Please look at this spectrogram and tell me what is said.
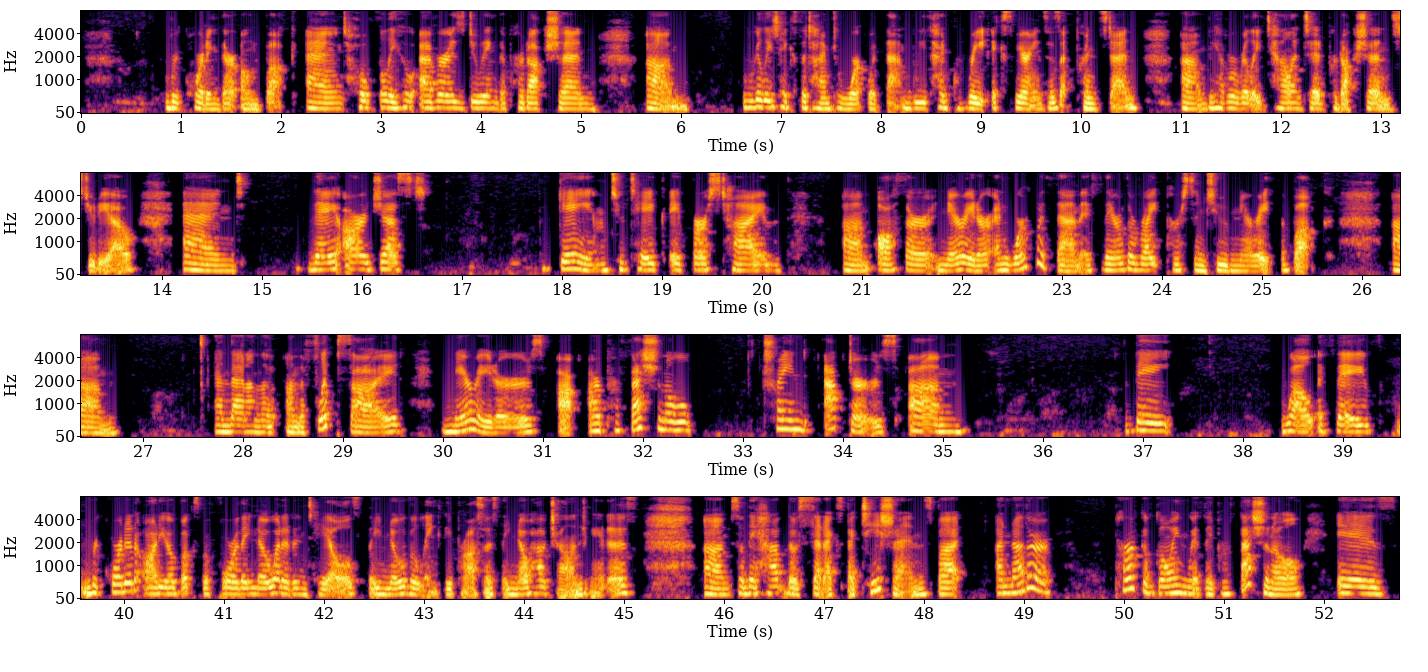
recording their own book. And hopefully, whoever is doing the production um, really takes the time to work with them. We've had great experiences at Princeton. Um, we have a really talented production studio, and they are just game to take a first time um, author narrator and work with them if they're the right person to narrate the book. Um, and then on the on the flip side, narrators are, are professional trained actors. Um, they well, if they've recorded audiobooks before, they know what it entails. They know the lengthy process. They know how challenging it is. Um, so they have those set expectations. But another perk of going with a professional is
